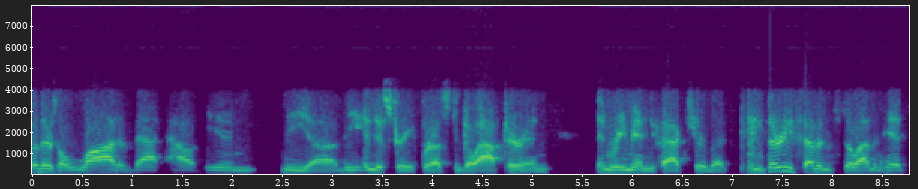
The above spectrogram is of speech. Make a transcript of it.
So there's a lot of that out in the uh, the industry for us to go after and and remanufacture. But 37 still haven't hit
